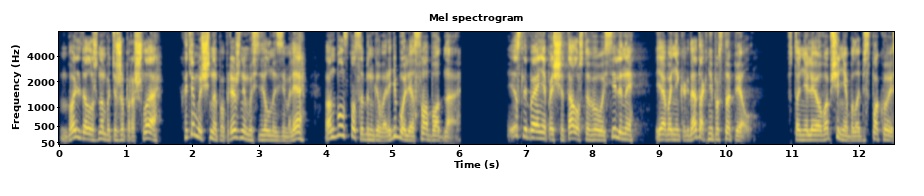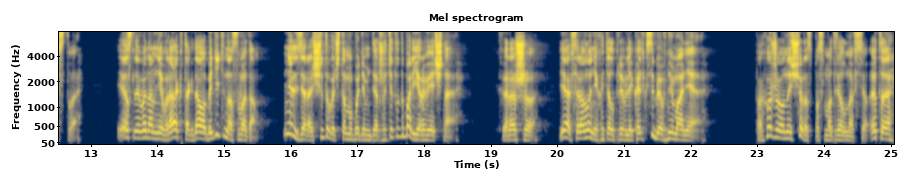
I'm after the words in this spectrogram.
Боль, должно быть, уже прошла. Хотя мужчина по-прежнему сидел на земле, он был способен говорить более свободно. «Если бы я не посчитал, что вы усилены, я бы никогда так не поступил». В тоне Лео вообще не было беспокойства. «Если вы нам не враг, тогда убедите нас в этом. Нельзя рассчитывать, что мы будем держать этот барьер вечно». «Хорошо. Я всё равно не хотел привлекать к себе внимание». Похоже, он ещё раз посмотрел на всё это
